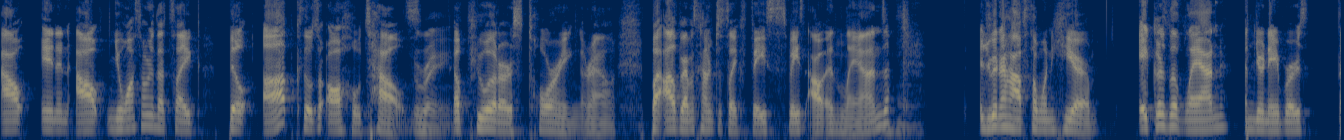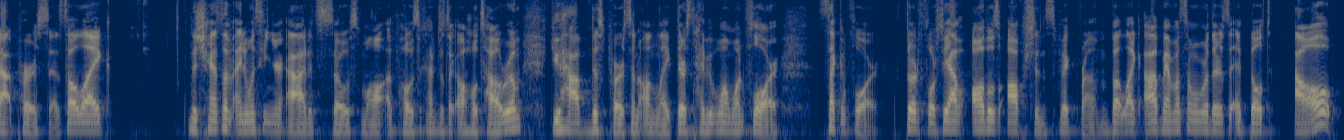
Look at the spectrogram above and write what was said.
out, in and out. You want somewhere that's like built up because those are all hotels, Right. Of people that are touring around. But Alabama's kind of just like face space out in land. Mm-hmm. You're gonna have someone here, acres of land, and your neighbor's that person. So like. The chance of anyone seeing your ad is so small opposed to kind of just like a hotel room you have this person on like there's 10 people on one floor second floor third floor so you have all those options to pick from but like alabama somewhere where there's it built out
